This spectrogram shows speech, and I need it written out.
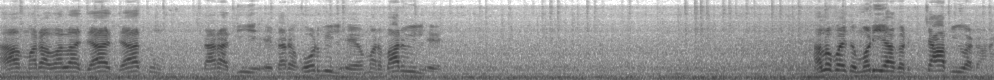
હા મારા વાલા જા જા તું. તારા દી હે, તારે હોડ વ્હીલ હે, અમારે બાર વ્હીલ હે. હાલો ભાઈ, તો મળી આગળ ચા પીવા ટાણે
